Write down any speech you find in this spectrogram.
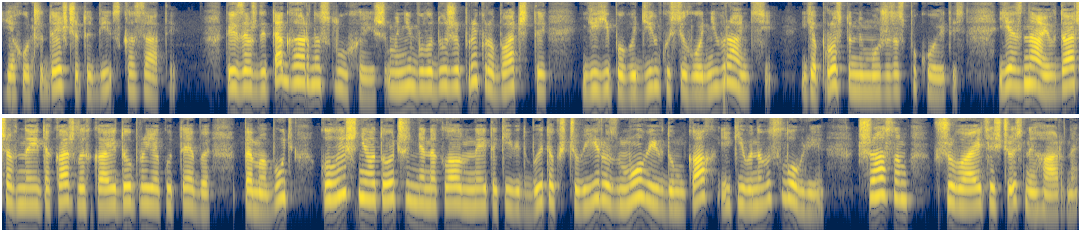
Я хочу дещо тобі сказати. Ти завжди так гарно слухаєш. Мені було дуже прикро бачити її поведінку сьогодні вранці. Я просто не можу заспокоїтись. Я знаю, вдача в неї така ж легка і добра, як у тебе, та, мабуть, колишнє оточення наклало на неї такий відбиток, що в її розмові і в думках, які вона висловлює, часом вчувається щось негарне.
